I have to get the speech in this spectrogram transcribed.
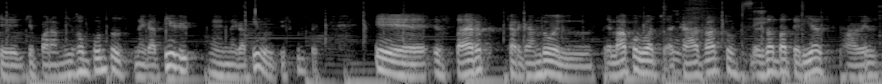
que, que para mí son puntos eh, negativos disculpe. Eh, estar cargando el, el, Apple Watch a cada rato. Esas baterías a veces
